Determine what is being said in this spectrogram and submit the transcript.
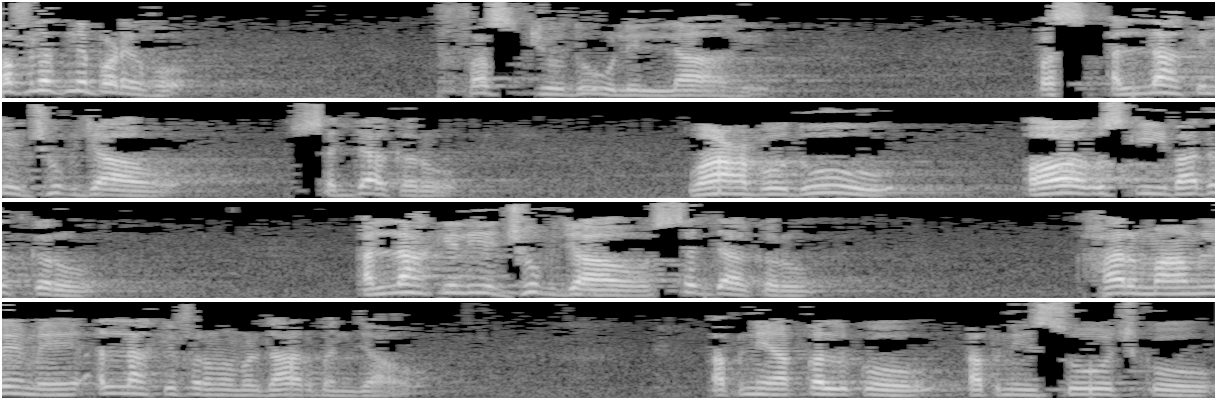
غفلت میں پڑے ہو۔ فس جدو بس اللہ کے لیے جھک جاؤ سجا کرو۔ وابدو اور اس کی عبادت کرو۔ اللہ کے لیے جھک جاؤ سجا کرو۔ ہر معاملے میں اللہ کے فرم بردار بن جاؤ۔ اپنی عقل کو، اپنی سوچ کو،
